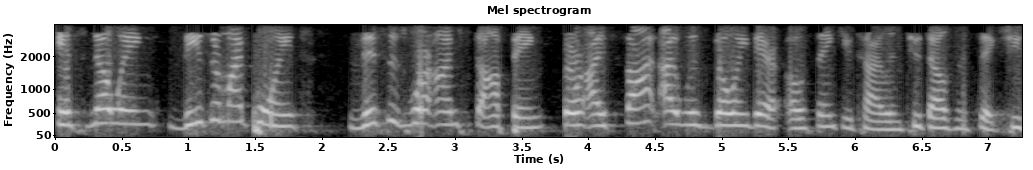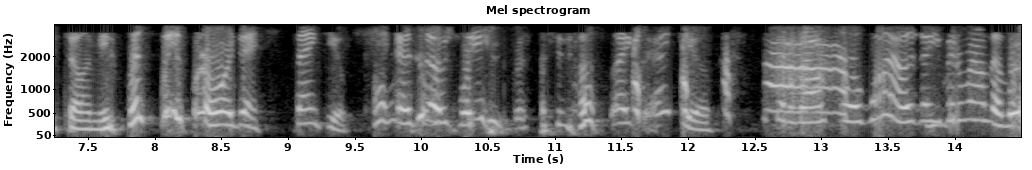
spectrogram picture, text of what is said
It's knowing these are my points. This is where I'm stopping, or I thought I was going there. Oh, thank you, Tyler. In 2006, she's telling me when we were ordained. Thank you. Oh, and so she, say? just like, thank you. You've been around for a while. No, you've been around that long.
